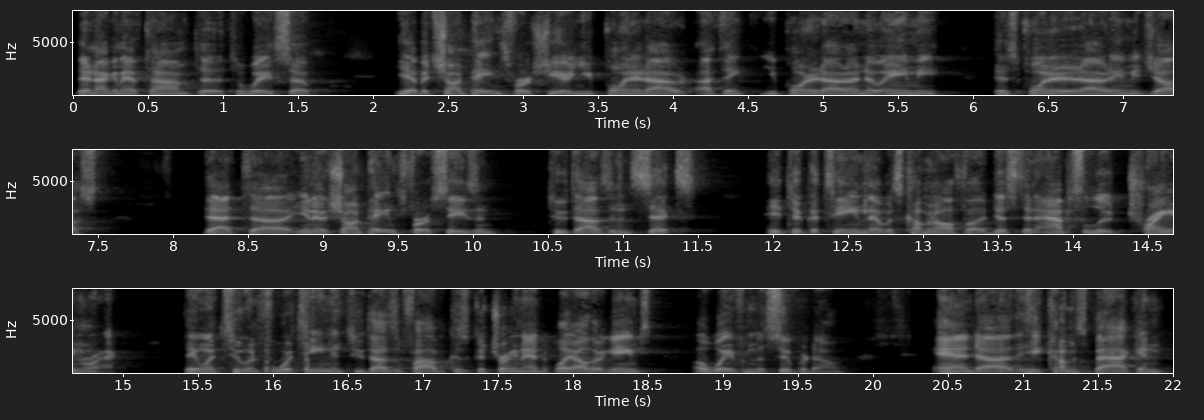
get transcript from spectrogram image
They're not going to have time to, to wait. So, yeah, but Sean Payton's first year, and you pointed out, I think you pointed out, I know Amy has pointed it out, Amy Just, that, uh, you know, Sean Payton's first season, 2006, he took a team that was coming off of just an absolute train wreck. They went two and 14 in 2005 because Katrina had to play all their games away from the Superdome. And uh, he comes back and,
